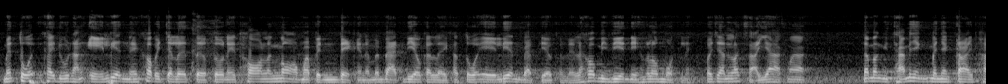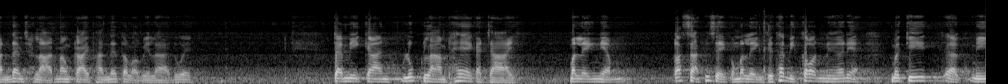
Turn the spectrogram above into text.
เหมือนตัวใครดูหนังเอเลี่ยนไหมเข้าไปเจริญเติบโตในท้องแล้วงอกมาเป็นเด็กนะมันแบบเดียวกันเลยครับตัวเอเลี่ยนแบบเดียวกันเลย แล้วเขามีดีเอ็นเอของเราหมดเลยเพราะฉะนั้นรักษายากมาก แล้วมันแถมมันยังมันยังกลายพันธุ์ได้ฉลาดมันกลายพันธุ์ได้ตลอดเวลาด้วย แต่มีการลุกลามแพร่กระจายมะเร็งเนี่ยลักษณะพิเศษของมะเร็งคือถ้ามีก้อนเนื้อเนี่ยเมื่อกี้มี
